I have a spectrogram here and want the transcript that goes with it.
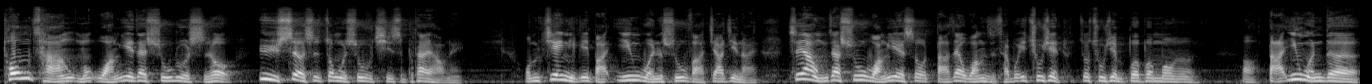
通常我们网页在输入的时候，预设是中文输入，其实不太好呢。我们建议你可以把英文的输入法加进来，这样我们在输入网页的时候，打在网址才不会一出现就出现 purple moment 哦。打英文的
